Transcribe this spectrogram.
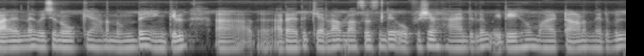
പറയുന്നത് വെച്ച് നോക്കുകയാണെന്നുണ്ട് എങ്കിൽ അതായത് കേരള ബ്ലാസ്റ്റേഴ്സിന്റെ ഒഫീഷ്യൽ ഹാൻഡിലും ഇദ്ദേഹവുമായിട്ടാണ് നിലവിൽ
